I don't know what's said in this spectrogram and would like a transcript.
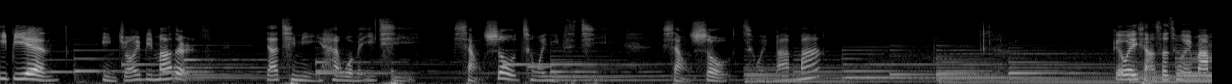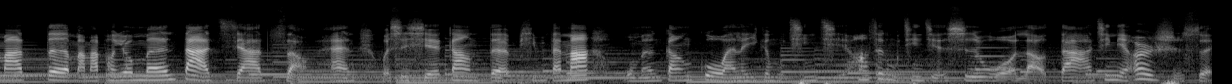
EBN Enjoy Being Mothers，邀请你和我们一起享受成为你自己，享受成为妈妈。各位享受成为妈妈的妈妈朋友们，大家早安！我是斜杠的平凡妈。我们刚过完了一个母亲节啊，这个母亲节是我老大今年二十岁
